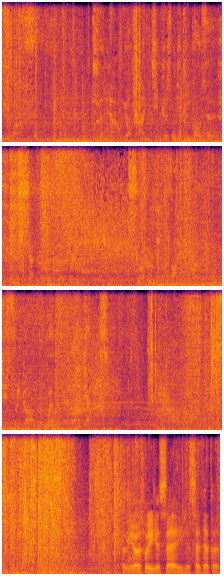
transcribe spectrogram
You are a fool. Even now, your kind tinkers with the composer in the shadows of the third ring. Slaughter and fight. You disregard the welfare of the galaxy. So you notice what he just said, he just said that the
